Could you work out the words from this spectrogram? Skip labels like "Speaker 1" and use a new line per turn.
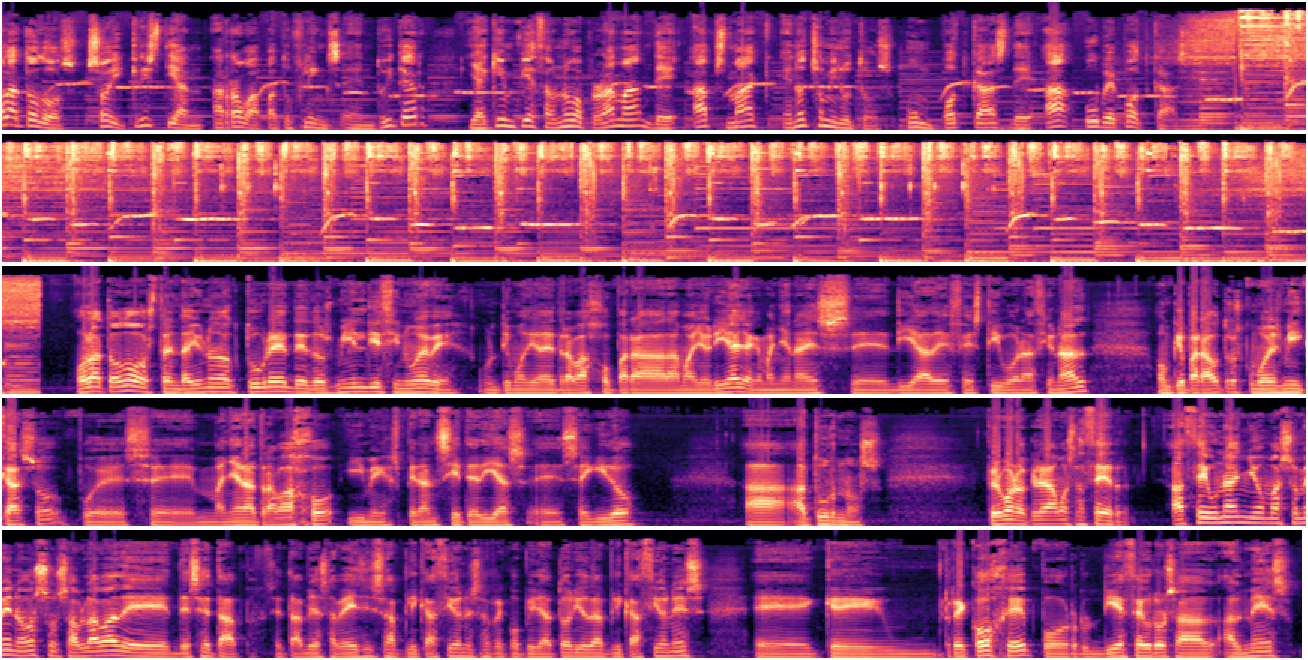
Hola a todos, soy Cristian arroba patuflinks en Twitter y aquí empieza un nuevo programa de Apps Mac en 8 minutos, un podcast de AV Podcast. Hola a todos, 31 de octubre de 2019, último día de trabajo para la mayoría, ya que mañana es eh, día de festivo nacional, aunque para otros, como es mi caso, pues eh, mañana trabajo y me esperan siete días eh, seguido a, turnos. Pero bueno, ¿qué le vamos a hacer? Hace un año más o menos os hablaba de, Setup. Setup, ya sabéis, esa aplicación, ese recopilatorio de aplicaciones que recoge por 10 euros al mes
